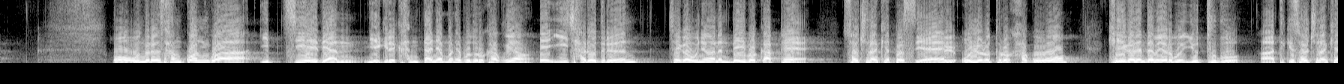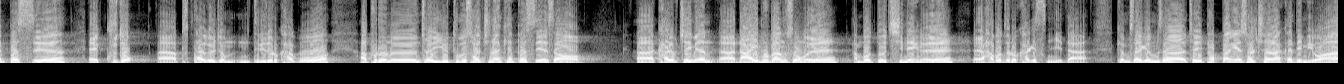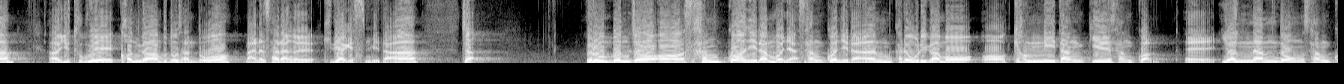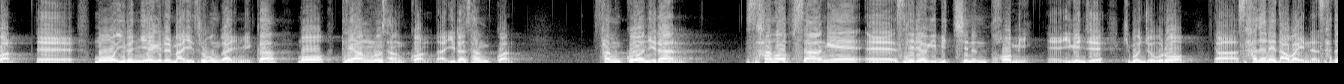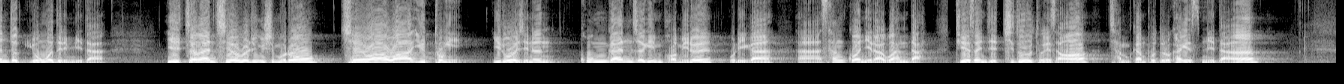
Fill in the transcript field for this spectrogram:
어, 오늘은 상권과 입지에 대한 얘기를 간단히 한번 해보도록 하고요. 이 자료들은 제가 운영하는 네이버 카페 설춘한 캠퍼스에 올려놓도록 하고 기회가 된다면 여러분 유튜브 아, 특히 설춘한 캠퍼스 에, 구독 아, 부탁을 좀 드리도록 하고 앞으로는 저희 유튜브 설춘한 캠퍼스에서 아, 가급적이면 아, 라이브 방송을 한번 또 진행을 에, 해보도록 하겠습니다. 겸사겸사 저희 팟빵의 설춘한 아카데미와 아, 유튜브의 건강한 부동산도 많은 사랑을 기대하겠습니다. 자, 여러분 먼저 어, 상권이란 뭐냐? 상권이란 가령 우리가 뭐 어, 경리단길 상권, 예, 연남동 상권, 예, 뭐 이런 이야기를 많이 들어본 거 아닙니까? 뭐 대학로 상권, 아, 이런 상권. 상권이란 상업상의 에, 세력이 미치는 범위. 예, 이게 이제 기본적으로 아, 사전에 나와 있는 사전적 용어들입니다. 일정한 지역을 중심으로 재화와 유통이 이루어지는 공간적인 범위를 우리가 아, 상권이라고 한다. 뒤에서 이제 지도를 통해서 잠깐 보도록 하겠습니다.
